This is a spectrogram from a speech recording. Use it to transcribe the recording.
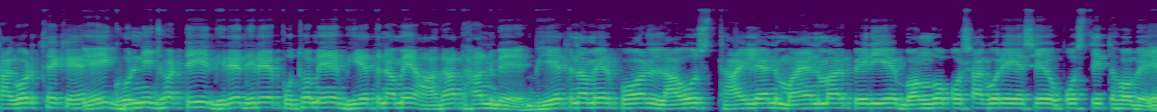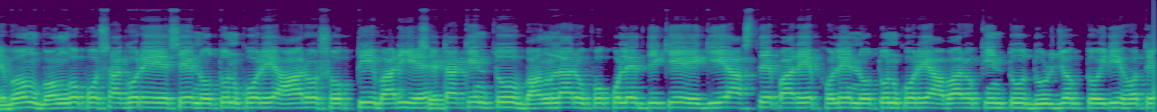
সাগর থেকে এই ঘূর্ণিঝড়টি ধীরে ধীরে প্রথমে ভিয়েতনামে আঘাত হানবে। ভিয়েতনামের পর লাওস, থাইল্যান্ড, মায়ানমার পেরিয়ে বঙ্গোপসাগরে এসে উপস্থিত হবে এবং বঙ্গোপসাগরে এসে নতুন করে আরও শক্তি বাড়িয়ে সেটা কিন্তু বাংলার উপকূলের দিকে এগিয়ে আসতে পারে, ফলে নতুন করে আবারও কিন্তু দুর্যোগ তৈরি হতে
